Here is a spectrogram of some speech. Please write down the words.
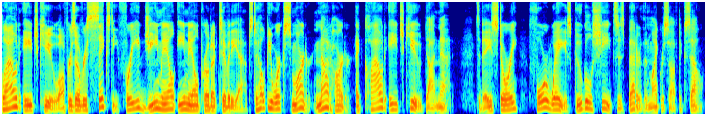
Cloud HQ offers over 60 free Gmail email productivity apps to help you work smarter, not harder, at cloudhq.net. Today's story Four Ways Google Sheets is Better Than Microsoft Excel.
